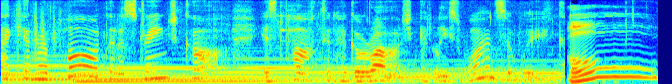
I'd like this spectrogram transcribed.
I can report that a strange car is parked in her garage at least once a week. Oh.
